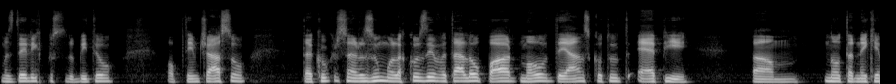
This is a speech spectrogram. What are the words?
ima zdaj jih posodobitev ob tem času. Tako, kot sem razumel, lahko zdaj v ta low power mode dejansko tudi API um, noter neke,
